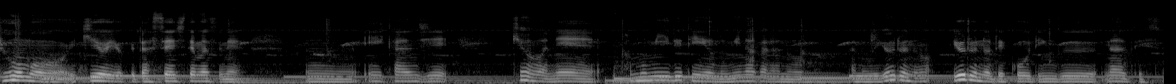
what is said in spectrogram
今日も勢いよく脱線してますね。うんいい感じ。今日はねカモミールティーを飲みながらのあの夜の夜のレコーディングなんです。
